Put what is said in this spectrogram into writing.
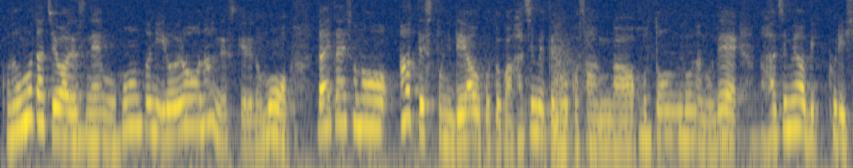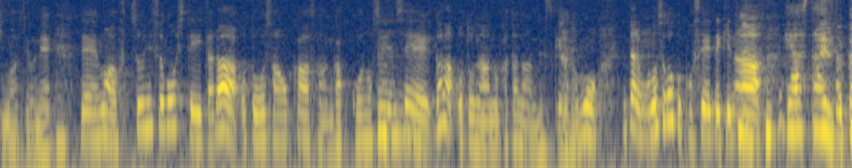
子どもたちはですねもう本当にいろいろなんですけれども大体そのアーティストに出会うことが初めてのお子さんがほとんどなので、初めはびっくりしますよね。でまあ普通に過ごしていたらお父さんお母さん学校の先生が大人の方なんですけれども、言ったらものすごく個性的な ヘアスタイルとか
